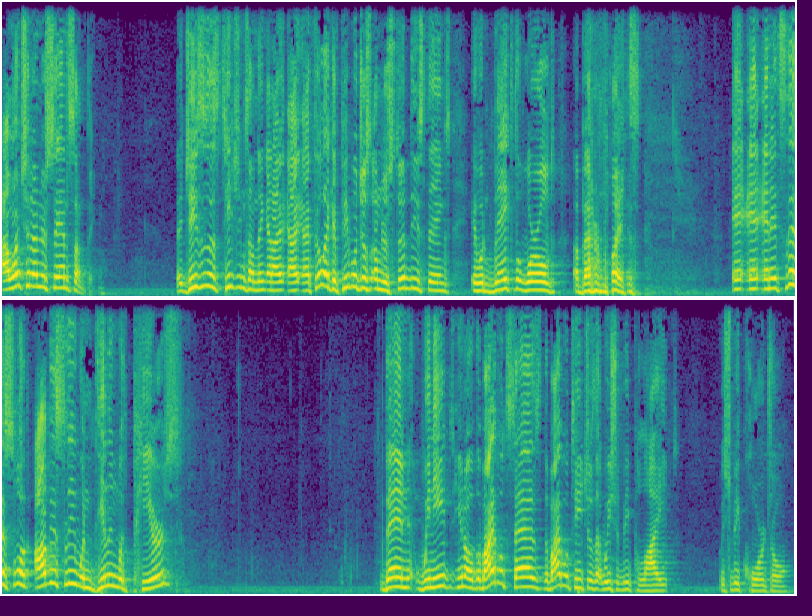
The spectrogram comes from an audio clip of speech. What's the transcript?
I, want you to understand something. That Jesus is teaching something, and I, I, I feel like if people just understood these things, it would make the world a better place. And, and, and it's this look, obviously, when dealing with peers, then we need, you know, the Bible says, the Bible teaches that we should be polite, we should be cordial.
